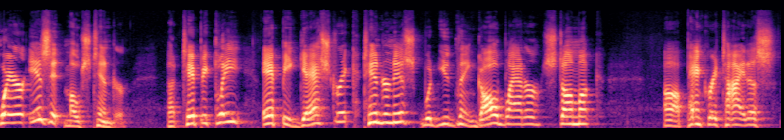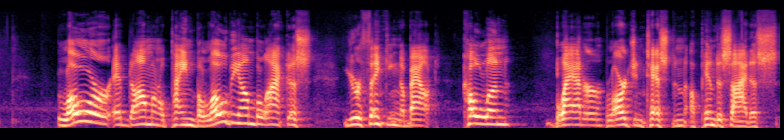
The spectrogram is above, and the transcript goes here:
where is it most tender? Uh, typically, epigastric tenderness would you'd think gallbladder, stomach, uh, pancreatitis, lower abdominal pain below the umbilicus, you're thinking about colon, bladder, large intestine, appendicitis,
